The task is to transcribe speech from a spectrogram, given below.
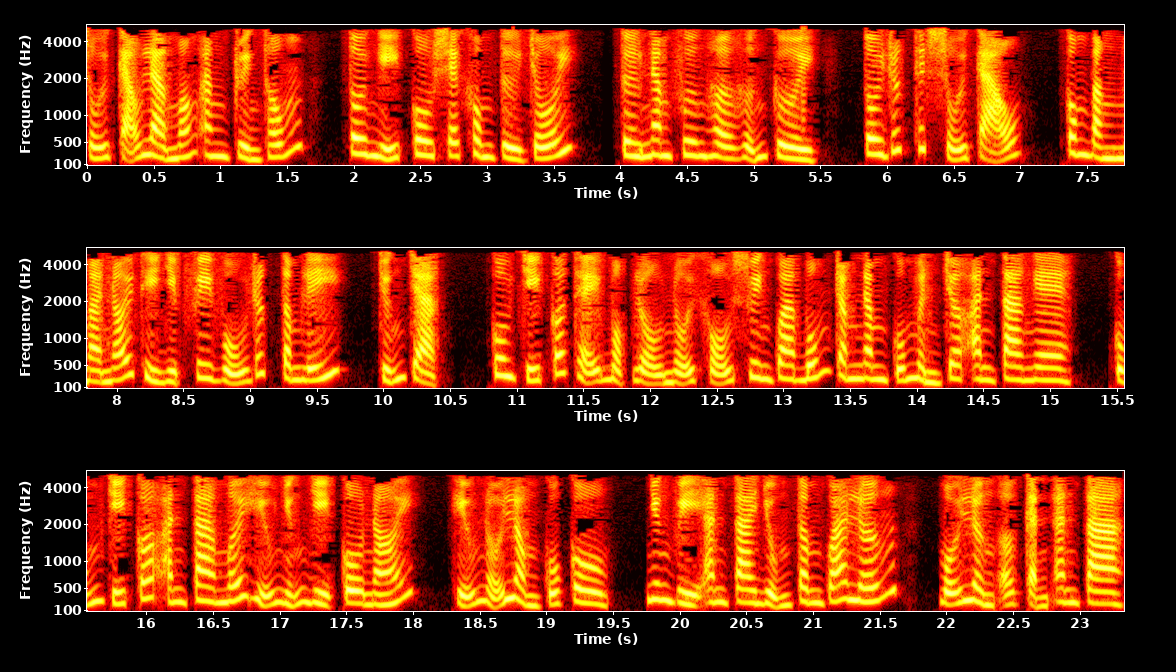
sủi cảo là món ăn truyền thống, tôi nghĩ cô sẽ không từ chối, từ Nam Phương hờ hững cười, tôi rất thích sủi cảo, công bằng mà nói thì Diệp Phi Vũ rất tâm lý, chững chạc, cô chỉ có thể bộc lộ nỗi khổ xuyên qua 400 năm của mình cho anh ta nghe, cũng chỉ có anh ta mới hiểu những gì cô nói, hiểu nỗi lòng của cô, nhưng vì anh ta dụng tâm quá lớn, mỗi lần ở cạnh anh ta,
